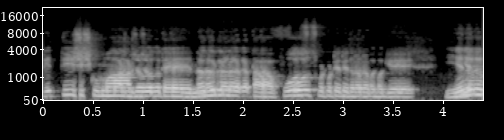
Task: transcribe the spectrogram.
ನಿತೀಶ್ ಕುಮಾರ್ ಜೊತೆ ನಗತ ಫೋರ್ಸ್ ಕೊಟ್ಟಿದ್ದರ ಬಗ್ಗೆ ಏನೇನು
